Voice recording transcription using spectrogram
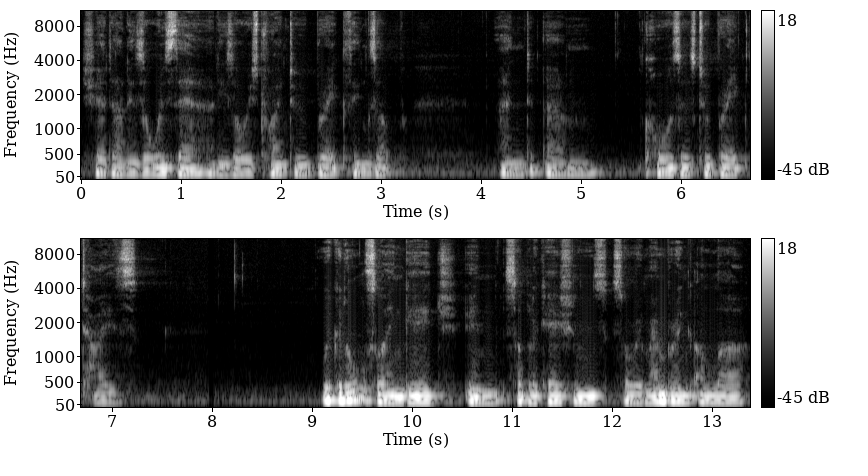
Shaitan is always there and he's always trying to break things up and um, cause us to break ties. We could also engage in supplications, so remembering Allah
